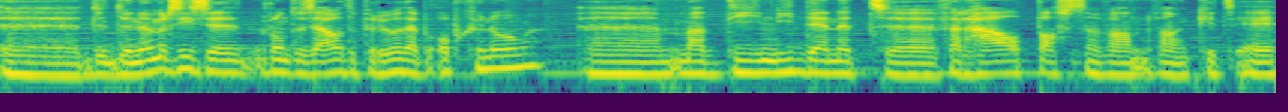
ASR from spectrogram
uh, de, de, nummers die ze rond dezelfde periode hebben opgenomen, uh, maar die niet in het uh, verhaal pasten van, van Kid A.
